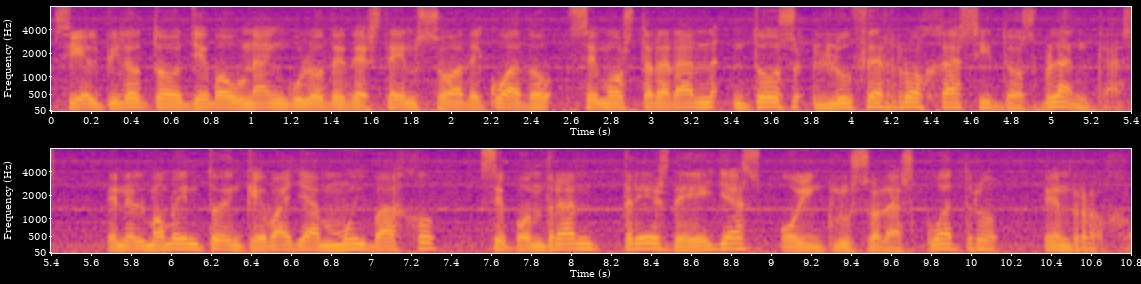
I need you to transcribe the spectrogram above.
Si el piloto lleva un ángulo de descenso adecuado, se mostrarán dos luces rojas y dos blancas. En el momento en que vaya muy bajo, se pondrán tres de ellas o incluso las cuatro en rojo.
